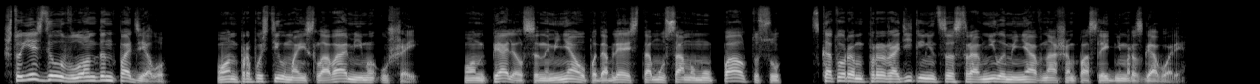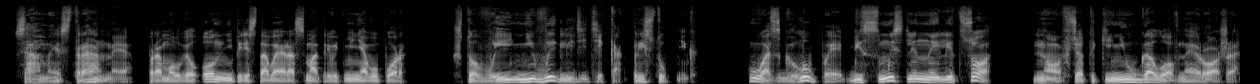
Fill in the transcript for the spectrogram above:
что ездил в Лондон по делу. Он пропустил мои слова мимо ушей. Он пялился на меня, уподобляясь тому самому палтусу, с которым прародительница сравнила меня в нашем последнем разговоре. «Самое странное», — промолвил он, не переставая рассматривать меня в упор, «что вы не выглядите как преступник. У вас глупое, бессмысленное лицо, но все-таки не уголовная рожа.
